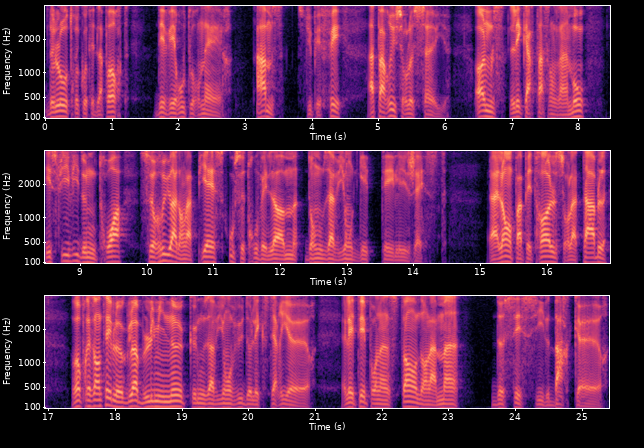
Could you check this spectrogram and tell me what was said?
De l'autre côté de la porte, des verrous tournèrent. Hams, stupéfait, apparut sur le seuil. Holmes l'écarta sans un mot et, suivi de nous trois, se rua dans la pièce où se trouvait l'homme dont nous avions guetté les gestes. La lampe à pétrole sur la table représentait le globe lumineux que nous avions vu de l'extérieur. Elle était pour l'instant dans la main de Cécile Barker,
